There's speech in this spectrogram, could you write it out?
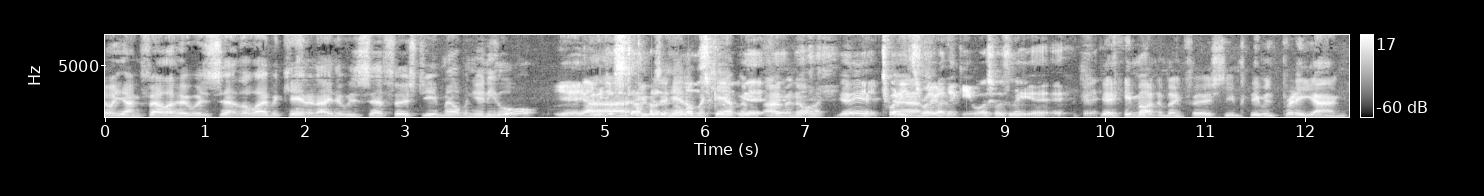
a young fella who was uh, the Labor candidate who was uh, first year Melbourne Uni Law. Yeah, he only just Uh, he was ahead on the count Yeah, overnight. Yeah, Yeah, Uh, 23, I think he was, wasn't he? Yeah. yeah. yeah, he mightn't have been first year, but he was pretty young,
